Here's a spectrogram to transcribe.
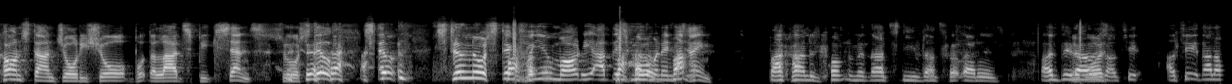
Can't stand Geordie Shore, but the lad speaks sense. So still, still, still no stick for you, Marty, at this moment in Back- time. Backhanded compliment, that Steve. That's what that is. I'll do that. I'll take. I'll take that.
